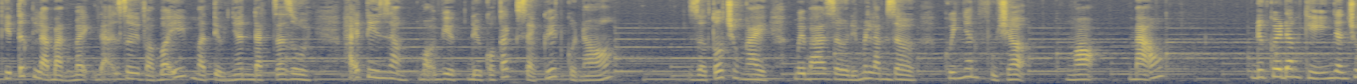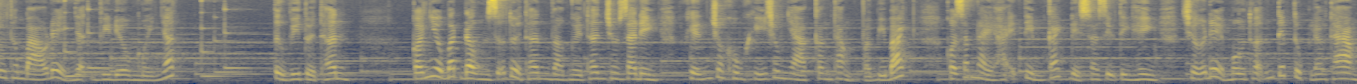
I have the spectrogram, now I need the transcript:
thì tức là bản mệnh đã rơi vào bẫy mà tiểu nhân đặt ra rồi. Hãy tin rằng mọi việc đều có cách giải quyết của nó. Giờ tốt trong ngày 13 giờ đến 15 giờ, quý nhân phù trợ, ngọ, mão, Đừng quên đăng ký nhấn chuông thông báo để nhận video mới nhất. Tử vi tuổi thân có nhiều bất đồng giữa tuổi thân và người thân trong gia đình khiến cho không khí trong nhà căng thẳng và bí bách. Con giáp này hãy tìm cách để xoa dịu tình hình, chớ để mâu thuẫn tiếp tục leo thang.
